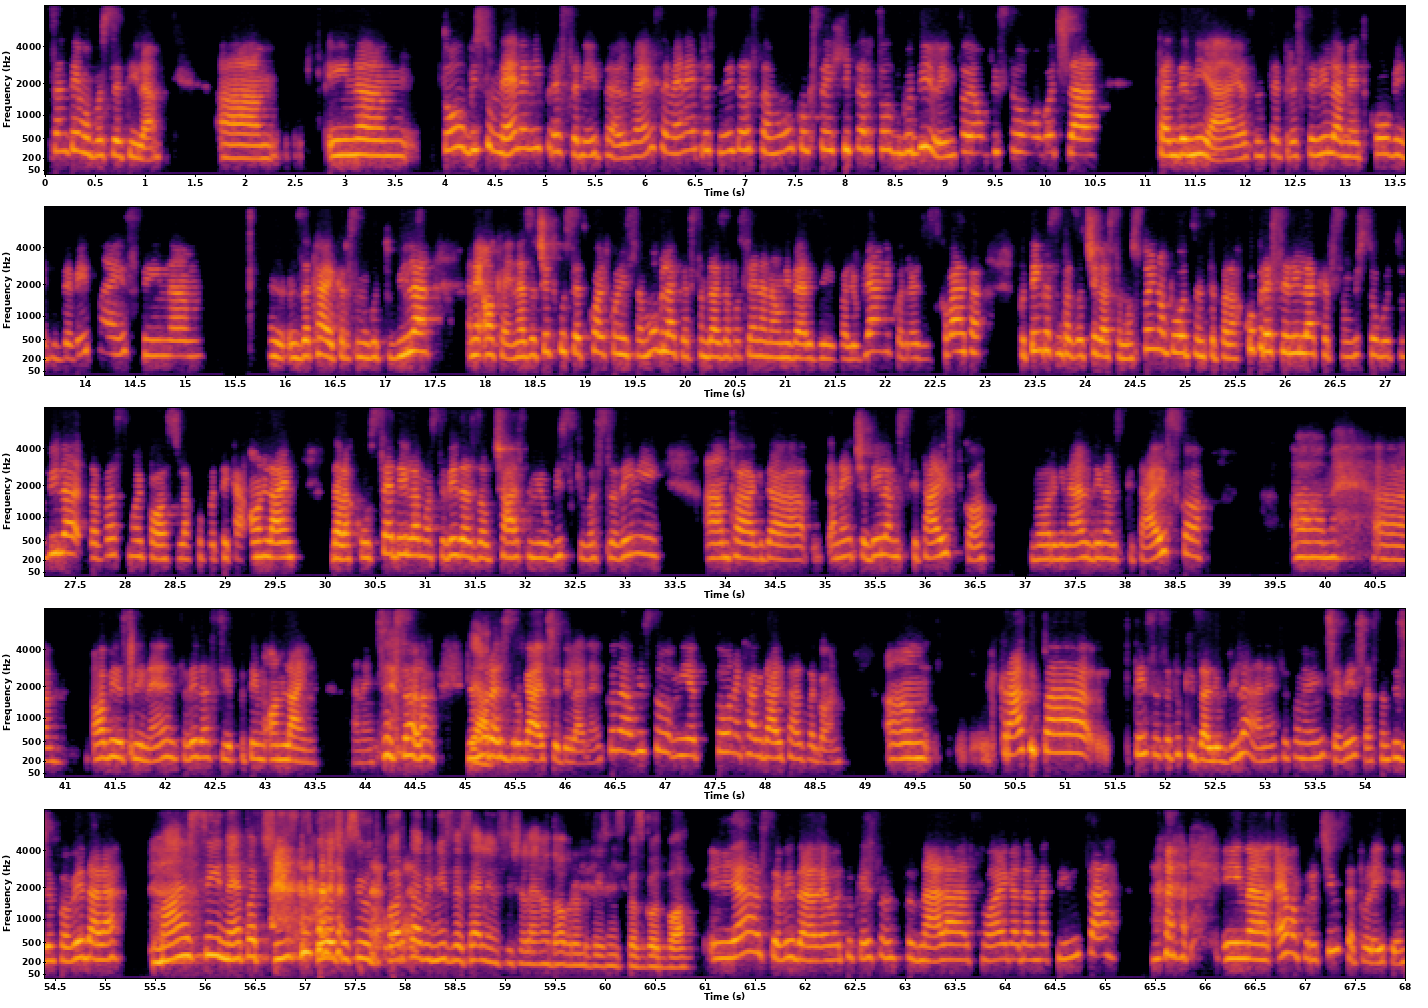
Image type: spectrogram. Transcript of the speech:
sem temu posvetila. Um, in um, to v bistvu mene ni presenetilo. Meni se mene je presenetilo samo, kako se je hitro to zgodilo in to je v bistvu mogoče. Pandemija. Jaz sem se preselila med COVID-19 in um, Zakaj? Ker sem ugotovila, da okay, na začetku se tako ali tako nisem mogla, ker sem bila zaposlena na univerzi v Ljubljani kot raziskovalka. Potem, ko sem pa začela samostojno pot, sem se pa lahko preselila, ker sem v bistvu ugotovila, da vse moj posel lahko poteka online, da lahko vse delamo, seveda z občasnimi obiski v Sloveniji, ampak da, da ne, če delam s Kitajsko, v originalu delam s Kitajsko, um, uh, obvisli, ne, seveda si potem online ne, če se lahko, ne ja. moreš drugače delati. Tako da v bistvu mi je to nekako dal ta zagon. Um, hkrati pa te sem se tukaj zaljubila, ne, se to ne vem, če veš, sem ti že povedala. Mal si, ne pa čisto, tako da če si odprta, bi mi z veseljem slišala eno dobro ljubezensko zgodbo. Ja, seveda, evo, tukaj sem spoznala svojega dalmatinca in uh, evo, poročim se poleti.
